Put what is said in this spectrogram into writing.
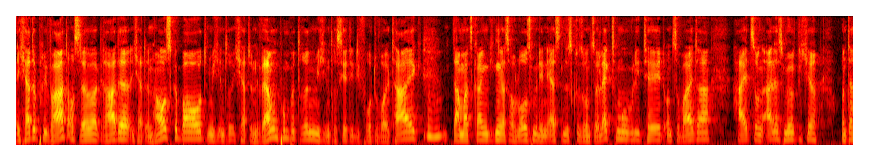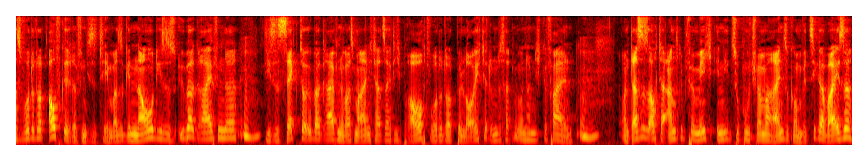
Ich hatte privat auch selber gerade, ich hatte ein Haus gebaut, mich ich hatte eine Wärmepumpe drin, mich interessierte die Photovoltaik. Mhm. Damals ging das auch los mit den ersten Diskussionen zur Elektromobilität und so weiter, Heizung, alles Mögliche. Und das wurde dort aufgegriffen, diese Themen. Also genau dieses Übergreifende, mhm. dieses Sektorübergreifende, was man eigentlich tatsächlich braucht, wurde dort beleuchtet und das hat mir unheimlich gefallen. Mhm. Und das ist auch der Antrieb für mich, in die Zukunftsschwärmer reinzukommen. Witzigerweise,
